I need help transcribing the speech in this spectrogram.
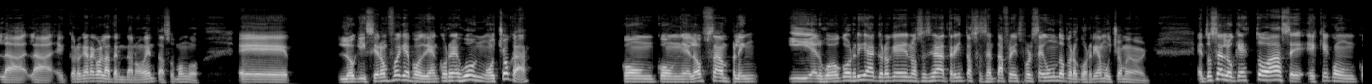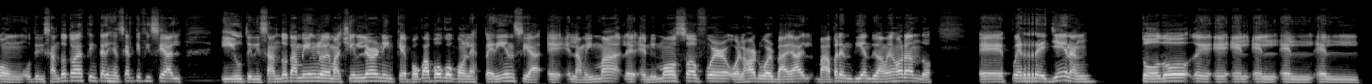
la- eh, creo que era con la 3090, supongo, eh, lo que hicieron fue que podrían correr el juego en 8K con, con el upsampling y el juego corría, creo que no sé si era 30 o 60 frames por segundo, pero corría mucho mejor. Entonces, lo que esto hace es que con, con- utilizando toda esta inteligencia artificial y utilizando también lo de Machine Learning, que poco a poco con la experiencia, eh, la misma, el mismo software o el hardware va, va aprendiendo y va mejorando, eh, pues rellenan todo eh, el, el- el- el-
